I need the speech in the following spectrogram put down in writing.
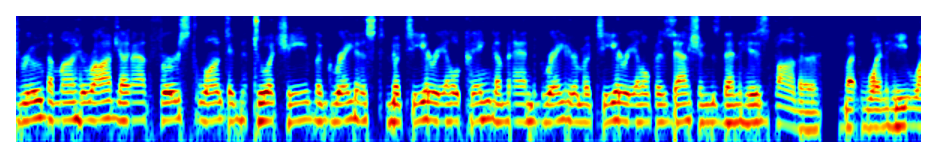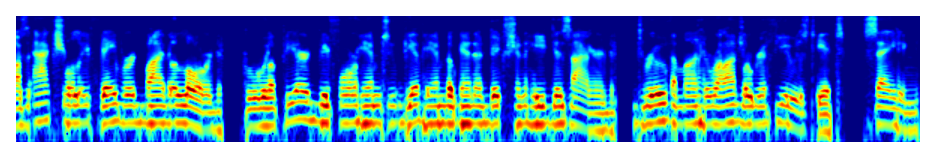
Dhruva Maharaja at first wanted to achieve the greatest material kingdom and greater material possessions than his father, but when he was actually favored by the Lord, who appeared before him to give him the benediction he desired, Dhruva Maharaja refused it, saying,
